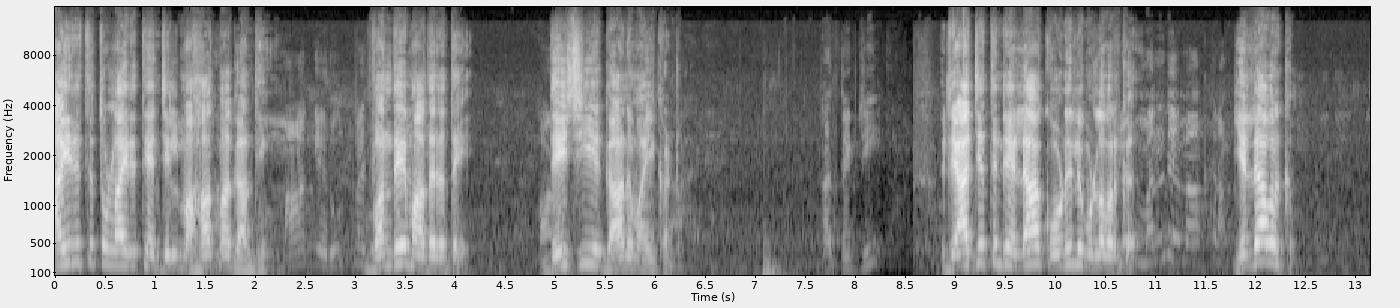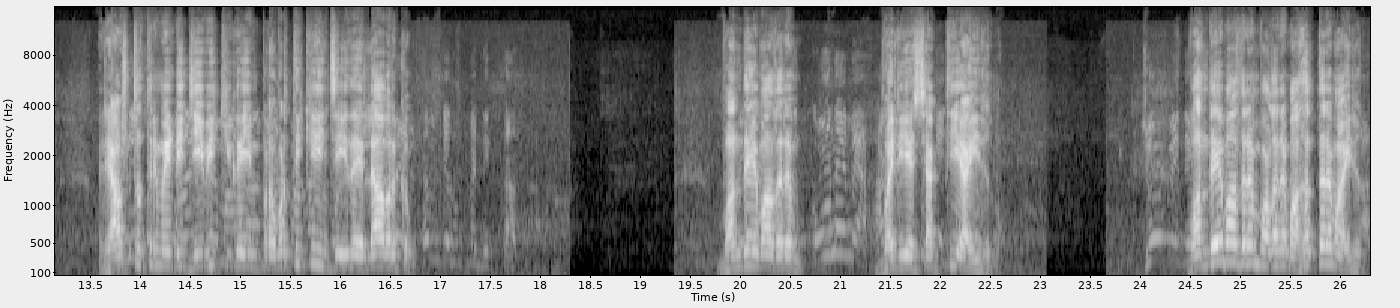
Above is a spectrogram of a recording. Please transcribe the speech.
ആയിരത്തി തൊള്ളായിരത്തി അഞ്ചിൽ മഹാത്മാഗാന്ധി വന്ദേ മാതരത്തെ ദേശീയ ഗാനമായി കണ്ടു. രാജ്യത്തിന്റെ എല്ലാ കോണിലുമുള്ളവർക്ക് എല്ലാവർക്കും രാഷ്ട്രത്തിനു വേണ്ടി ജീവിക്കുകയും പ്രവർത്തിക്കുകയും ചെയ്ത എല്ലാവർക്കും വന്ദേമാതരം വലിയ ശക്തിയായിരുന്നു. വന്ദേമാതരം വളരെ മഹത്തരമായിരുന്നു.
